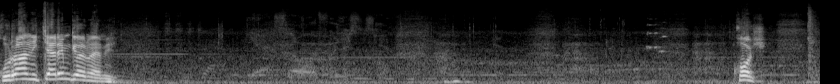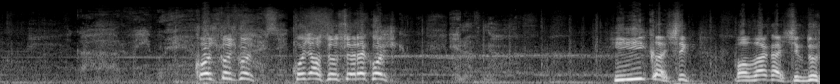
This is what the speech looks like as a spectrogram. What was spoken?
Kur'an-ı Kerim görmemiş. Koş. Koş koş koş. Koş asansöre koş. Hi kaçtık. Vallahi kaçtık dur.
